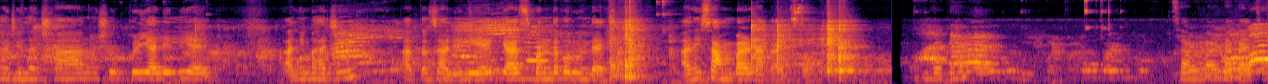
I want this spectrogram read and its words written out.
भाजीला छान अशी उकळी आलेली आहे. आणि भाजी आता झालेली आहे. गॅस बंद करून द्यायचा. आणि सांबार टाकायचं. बघा. सांबार टाकायचा.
